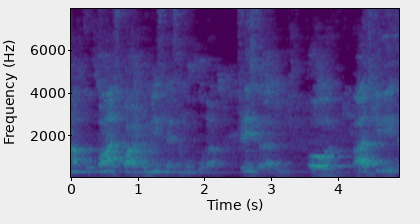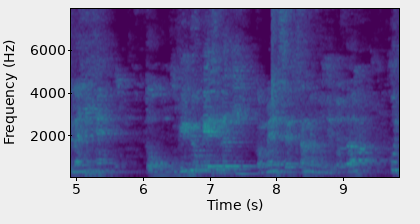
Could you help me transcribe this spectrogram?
आपको पाँच पार्ट में इस लेसन को पूरा फिनिश करा दूँ। और आज के लिए इतना ही है। तो वीडियो कैसी लगी? कमेंट सेक्शन में मुझे बताना। कुछ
